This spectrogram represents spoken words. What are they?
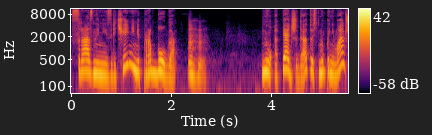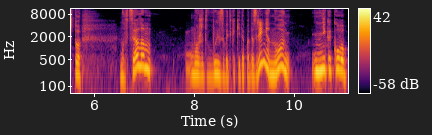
с разными изречениями про Бога. Угу. Ну, опять же, да, то есть мы понимаем, что, ну, в целом может вызвать какие-то подозрения, но никакого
